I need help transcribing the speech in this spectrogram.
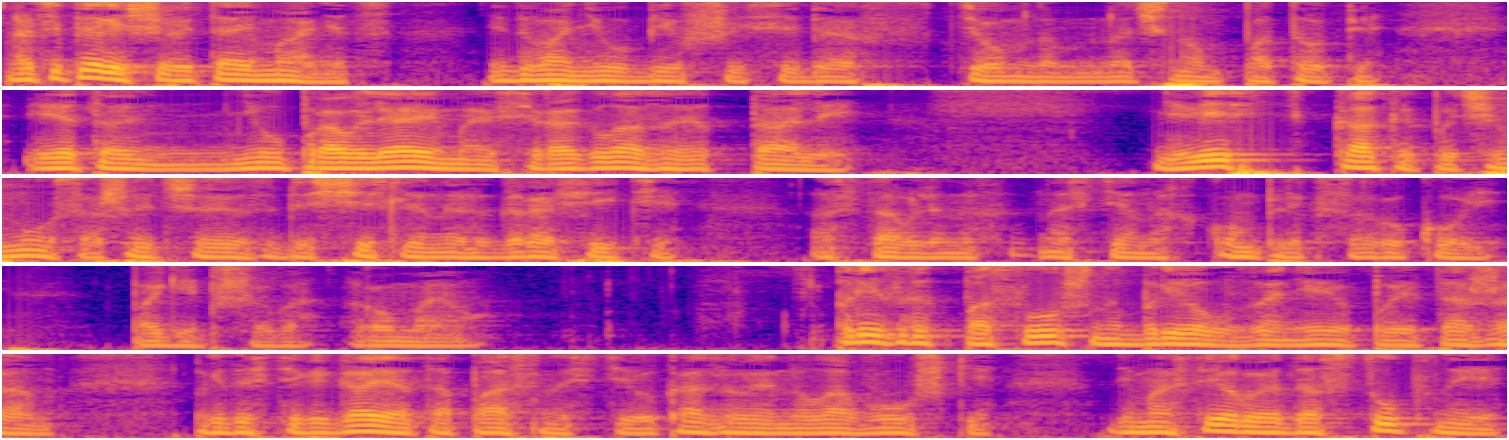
А теперь еще и тайманец, едва не убивший себя в темном ночном потопе, и эта неуправляемая сероглазая Тали, невесть как и почему сошедшая с бесчисленных граффити, оставленных на стенах комплекса рукой погибшего Ромео. Призрак послушно брел за нею по этажам, предостерегая от опасности, указывая на ловушки, демонстрируя доступные,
